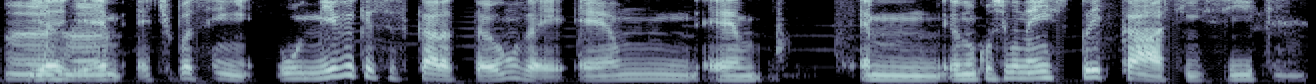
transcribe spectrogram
Uhum. E é, é, é, tipo assim, o nível que esses caras estão, velho, é, um, é, é, eu não consigo nem explicar, assim, se Sim.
